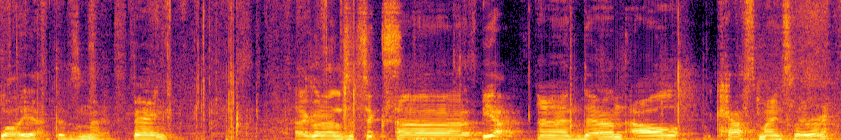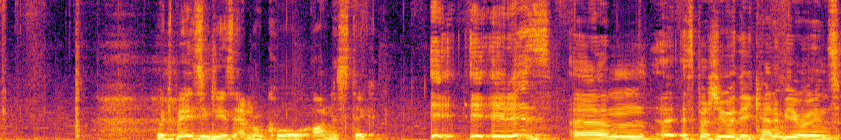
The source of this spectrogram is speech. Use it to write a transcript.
well, yeah, that doesn't matter. Bang. I go down to six. Uh, yeah, and then I'll cast Mindslaver, which basically is Emrakul on a stick. It, it, it is, um, especially with the Academy ruins.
